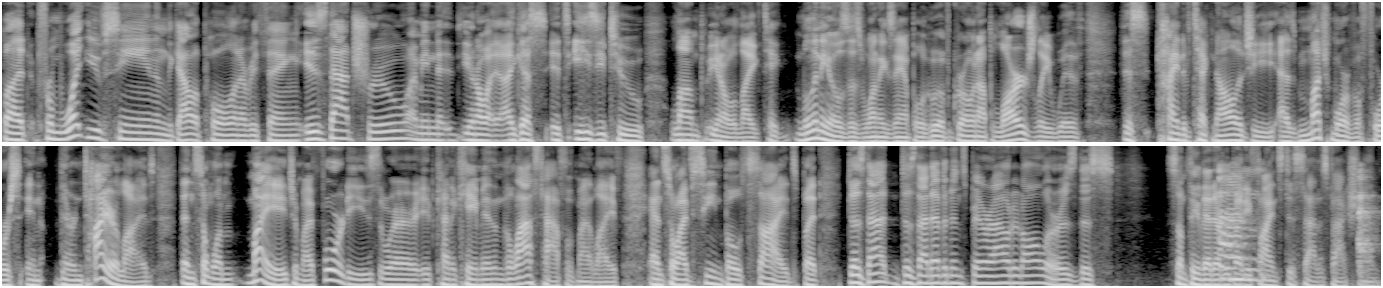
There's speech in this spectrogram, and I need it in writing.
But from what you've seen in the Gallup poll and everything, is that true? I mean, you know, I guess it's easy to lump, you know, like take millennials as one example who have grown up largely with this kind of technology as much more of a force in their entire lives than someone my age in my 40s where it kind of came in in the last half of my life. And so I've seen both sides. But does that does that evidence bear out at all or is this something that everybody Um, finds dissatisfaction in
